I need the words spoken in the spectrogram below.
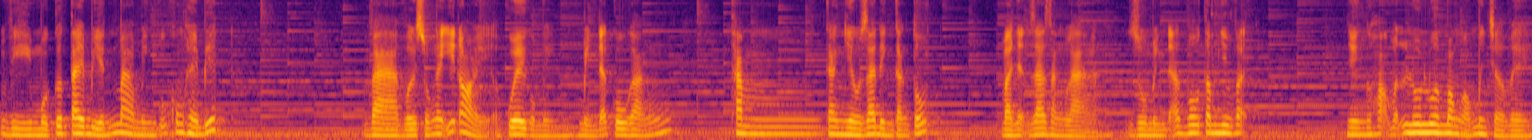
vì một cơn tai biến mà mình cũng không hề biết. Và với số ngày ít ỏi ở quê của mình, mình đã cố gắng thăm càng nhiều gia đình càng tốt và nhận ra rằng là dù mình đã vô tâm như vậy nhưng họ vẫn luôn luôn mong ngóng mình trở về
